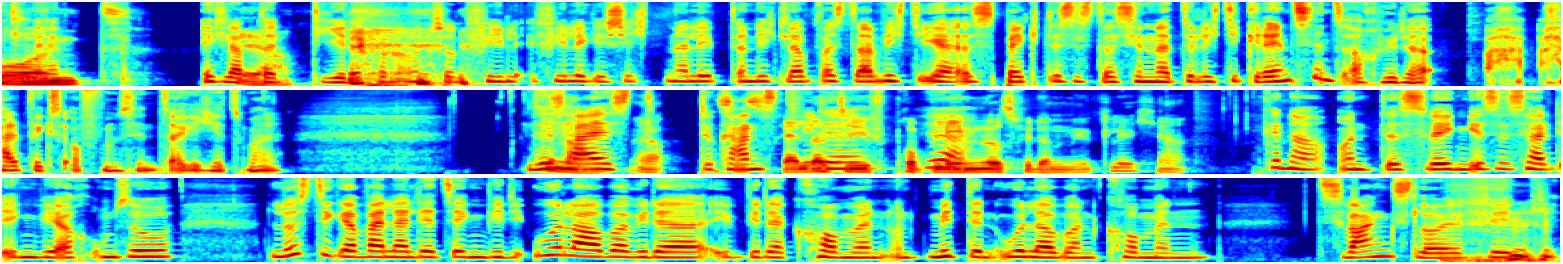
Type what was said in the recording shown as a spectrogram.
Und Ich glaube, da Ja. hat jeder von uns schon viele, viele Geschichten erlebt. Und ich glaube, was da ein wichtiger Aspekt ist, ist, dass hier natürlich die Grenzen jetzt auch wieder ha- halbwegs offen sind, sage ich jetzt mal. Das genau, heißt, ja, du es kannst ist relativ wieder, problemlos wieder möglich, ja. Ja, genau. Und deswegen ist es halt irgendwie auch umso lustiger, weil halt jetzt irgendwie die Urlauber wieder, wieder kommen und mit den Urlaubern kommen zwangsläufig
